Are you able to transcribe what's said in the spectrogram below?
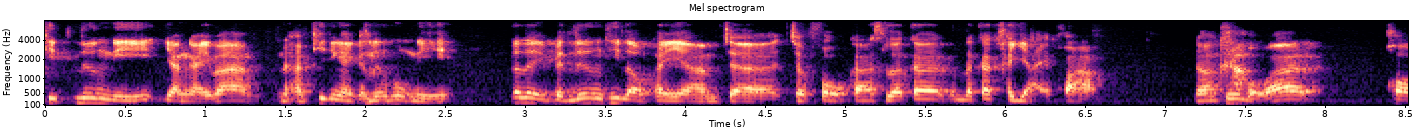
คิดเรื่องนี้ยังไงบ้างนะครับคิดยังไงกับเรื่องพวกนี้ ก็เลยเป็นเรื่องที่เราพยายามจะจะโฟกัสแล้วก็แล้วก็ขยายความนะคือบอกว่าพอ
